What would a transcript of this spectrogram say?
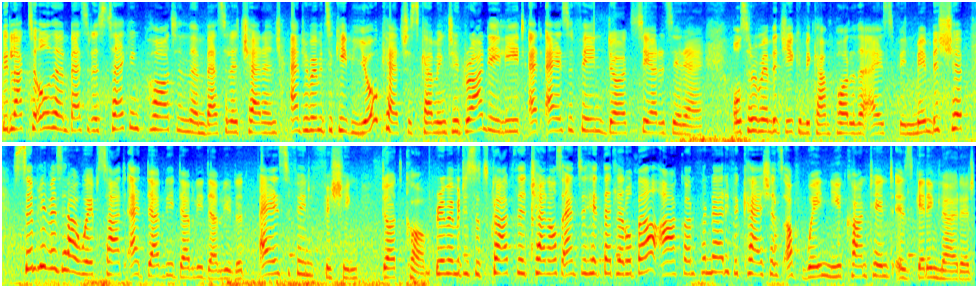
Good luck to all the ambassadors taking part in the Ambassador Challenge and remember to keep your catches coming to Grande Elite at asfn.co.za. Also remember that you can become part of the ASFN membership. Simply visit our website at www.asfnfishing.com. Remember to subscribe to the channels and to hit that little bell icon for notifications of when new content is getting loaded.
